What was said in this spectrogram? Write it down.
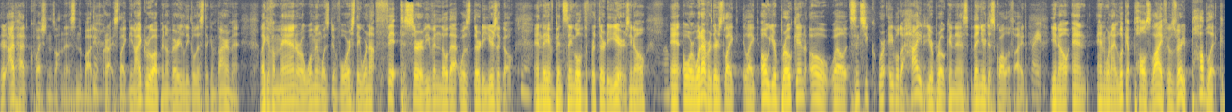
there, I've had questions on this in the body of Christ. Like, you know, I grew up in a very legalistic environment. Like, if a man or a woman was divorced, they were not fit to serve, even though that was 30 years ago, Yeah. and they have been single for 30 years. You know, and or whatever. There's like like oh, you're broken. Oh, well, since you weren't able to hide your brokenness, then you're disqualified. Right. You know, and and when I look at Paul's life, it was very public.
